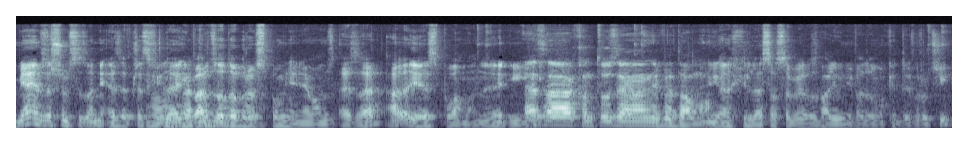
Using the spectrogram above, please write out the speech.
Miałem w zeszłym sezonie Eze przez No, chwilę i Bertrand bardzo połamany. dobre wspomnienia mam z Eze, ale jest połamany i, Eza, kontuzja, nie wiadomo. i Achillesa sobie rozwalił, nie wiadomo kiedy wróci.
